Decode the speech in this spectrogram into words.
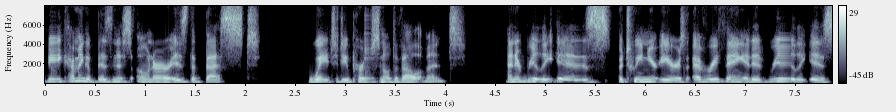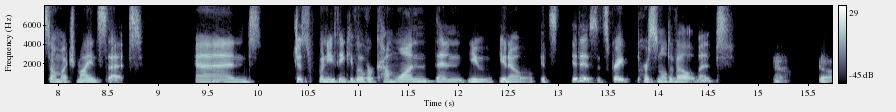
becoming a business owner is the best way to do personal development. And it mm-hmm. really is between your ears, everything. It really is so much mindset. And just when you think you've overcome one, then you, you know, it's it is. It's great personal development. Yeah. Yeah.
